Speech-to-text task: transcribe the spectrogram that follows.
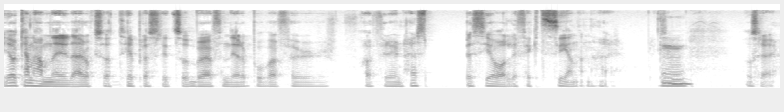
jag kan hamna i det där också, att helt plötsligt så börjar jag fundera på varför, varför är den här specialeffektscenen här? Liksom. Mm. Och sådär.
